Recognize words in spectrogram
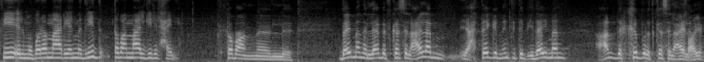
في المباراة مع ريال مدريد طبعا مع الجيل الحالي. طبعا دايما اللعب في كأس العالم يحتاج إن أنت تبقي دايما عندك خبرة كأس العالم. صحيح.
